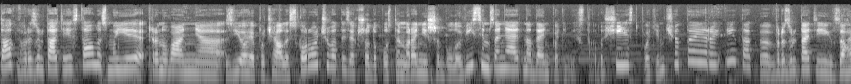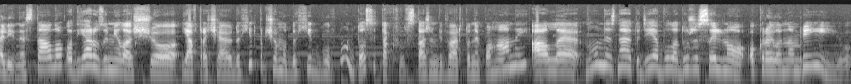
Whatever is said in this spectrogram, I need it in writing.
Так, в результаті і сталося. Мої тренування з йоги почали скорочуватись. Якщо, допустимо, раніше було 8 занять на день, потім їх стало 6, потім 4, і так в результаті їх взагалі не стало. От я розуміла, що я втрачаю дохід, причому дохід був ну досить так, скажімо, відверто непоганий. Але ну не знаю, тоді я була дуже сильно окрилена мрією.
